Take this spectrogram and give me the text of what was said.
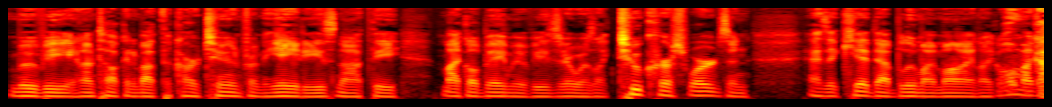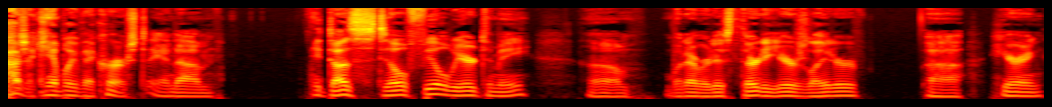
movie, and I'm talking about the cartoon from the 80s, not the Michael Bay movies. There was like two curse words, and as a kid, that blew my mind. Like, oh my gosh, I can't believe they cursed. And um, it does still feel weird to me, um, whatever it is, 30 years later, uh, hearing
